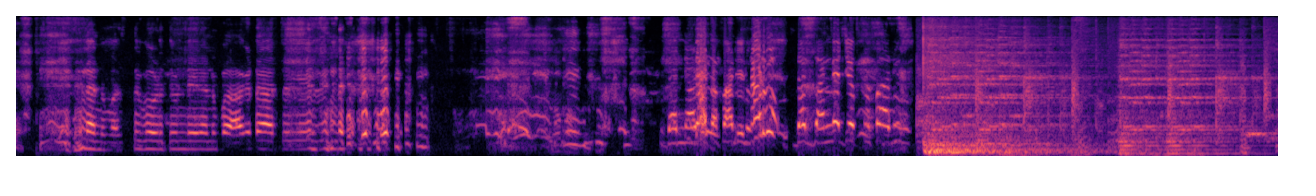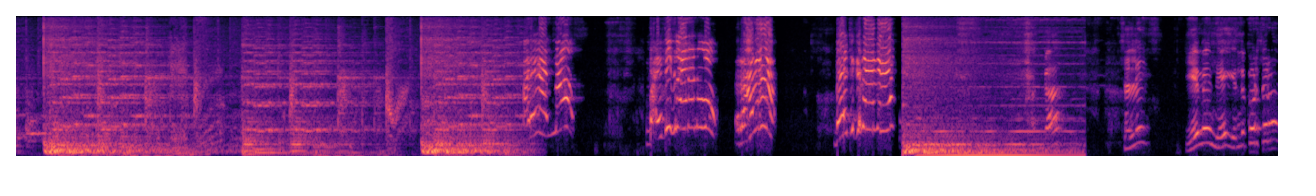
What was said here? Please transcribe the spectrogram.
నన్ను మస్తు కొడుతుండే నన్ను బాగా టార్చర్ చేసిండే. దాన్ని నడువు దాని సంగతి చెప్తా చెల్లి. ఏమైంది? ఎందుకు కొడుతురు?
